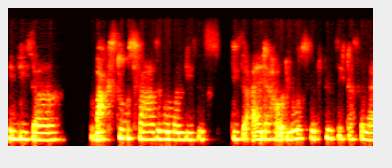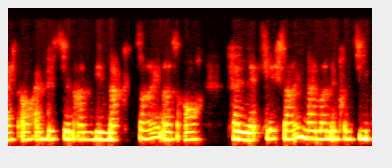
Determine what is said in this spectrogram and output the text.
in dieser Wachstumsphase, wo man dieses, diese alte Haut los wird, fühlt sich das vielleicht auch ein bisschen an wie nackt sein, also auch verletzlich sein, weil man im Prinzip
